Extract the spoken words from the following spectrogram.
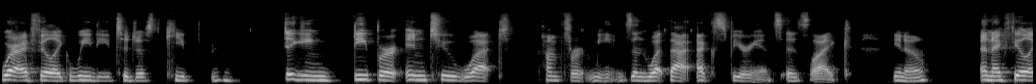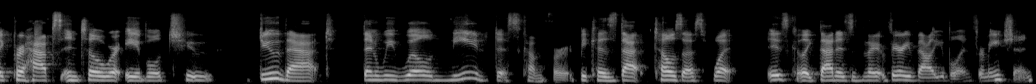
Where i feel like we need to just keep digging deeper into what comfort means and what that experience is like, you know? And I feel like perhaps until we're able to do that, then we will need discomfort because that tells us what is like that is very, very valuable information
